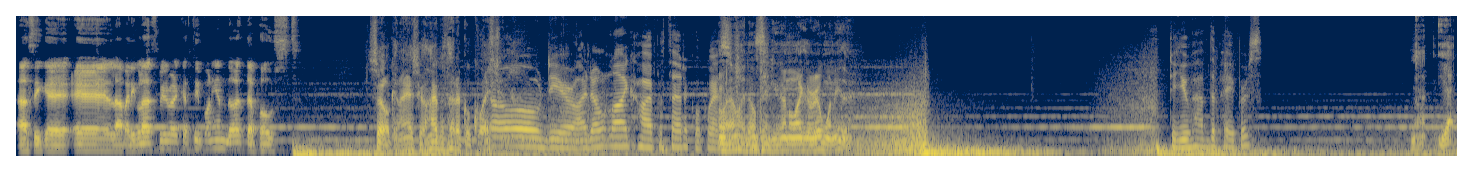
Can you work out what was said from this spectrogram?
Así que eh, la película de Spielberg que estoy poniendo es The Post. So, can I ask you a hypothetical question? Oh dear, I don't like hypothetical questions. Well, I don't think you're gonna like the real one either. Do you have the papers? Not yet.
